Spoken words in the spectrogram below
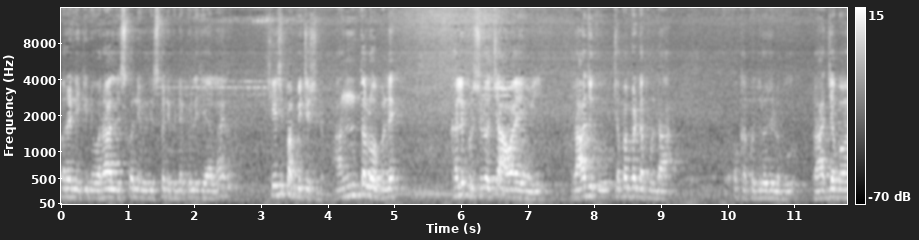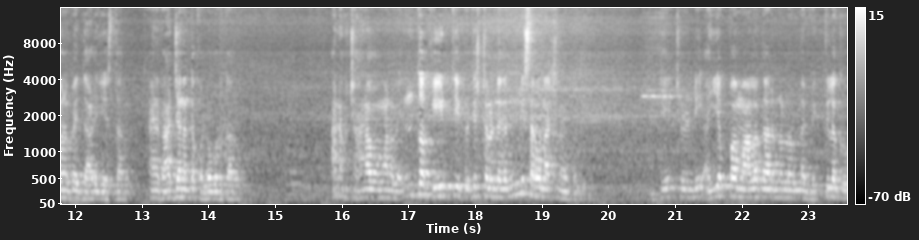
మరి నీకు ఇన్ని వరాలు తీసుకొని నీవు తీసుకొని నీ బిడ్డ పెళ్ళి చేయాలా? ఆయన చేసి పంపించేసాడు. అంత లోపలే కలి పురుషుడు వచ్చి ఆవాయం రాజుకు చెప్పబెట్టకుండా ఒక కొద్ది రోజులకు రాజ్యభవనంపై దాడి చేస్తారు. ఆయన రాజ్యాన్ని అంతా కొల్లగొడతారు. ఆయనకు చాలా అవమానాలు. ఎంతో కీర్తి ప్రతిష్టలు ఉండేదన్నీ సర్వనాశనం అయిపోతుంది అంటే చూడండి అయ్యప్ప మాలధారణలో ఉన్న వ్యక్తులకు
